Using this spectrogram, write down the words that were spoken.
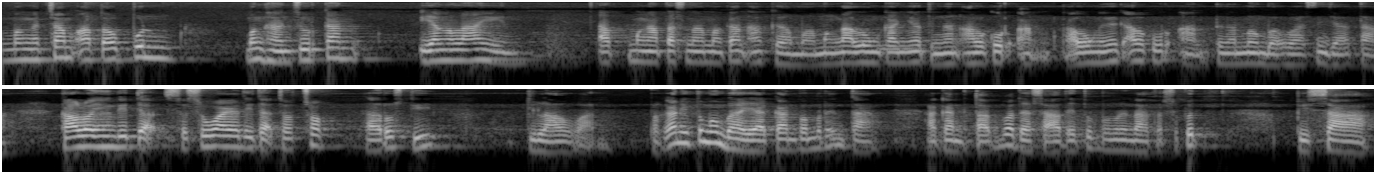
mengecam ataupun menghancurkan yang lain mengatasnamakan agama, mengalungkannya dengan Al-Quran, kalungnya Al-Quran dengan membawa senjata. Kalau yang tidak sesuai, tidak cocok, harus di, dilawan. Bahkan itu membahayakan pemerintah akan tetapi pada saat itu pemerintah tersebut bisa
